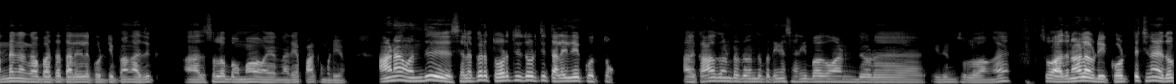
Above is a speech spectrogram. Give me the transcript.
அண்டங்கங்கா பார்த்தா தலையில் கொட்டிப்பாங்க. அதுக்கு அது சுலபமாக நிறைய பார்க்க முடியும். ஆனால் வந்து சில பேர் துரத்தி துரத்தி தலையிலே கொத்தும். அது காகன்றது வந்து பார்த்தீங்கன்னா சனி பகவானோட இதுன்னு சொல்லுவாங்க. ஸோ அதனால அப்படி கொட்டுச்சுன்னா ஏதோ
